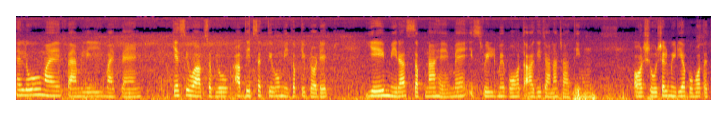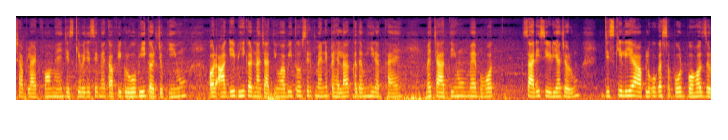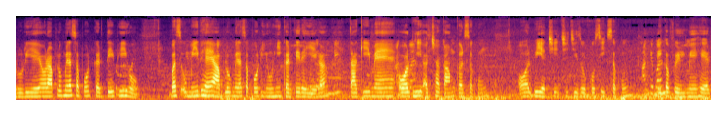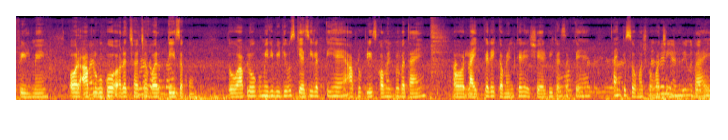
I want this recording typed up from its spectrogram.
Hello my family my friend कैसे हो आप सब लोग? आप देख सकते हो मेकअप के प्रोडक्ट ये मेरा सपना है। मैं इस फ़ील्ड में बहुत आगे जाना चाहती हूँ। और सोशल मीडिया बहुत अच्छा प्लेटफॉर्म है, जिसकी वजह से मैं काफ़ी ग्रो भी कर चुकी हूँ और आगे भी करना चाहती हूँ। अभी तो सिर्फ़ मैंने पहला कदम ही रखा है। मैं चाहती हूँ मैं बहुत सारी सीढ़ियाँ चढ़ूँ। जिसके लिए आप लोगों का सपोर्ट बहुत ज़रूरी है और आप लोग मेरा सपोर्ट करते भी हो। बस उम्मीद है आप लोग मेरा सपोर्ट यूँ ही करते रहिएगा ताकि मैं और भी अच्छा काम कर सकूँ और भी अच्छी अच्छी चीज़ों को सीख सकूँ मेकअप फ़ील्ड में हेयर फ़ील्ड में और आप लोगों को और अच्छा अच्छा वर्क दे सकूँ। तो आप लोगों को मेरी वीडियोस कैसी लगती हैं आप लोग प्लीज़ कमेंट में बताएँ। और लाइक करें कमेंट करें शेयर भी कर सकते हैं। Thank you so much for watching bye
